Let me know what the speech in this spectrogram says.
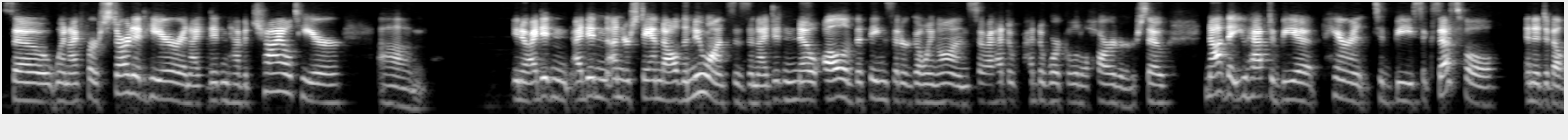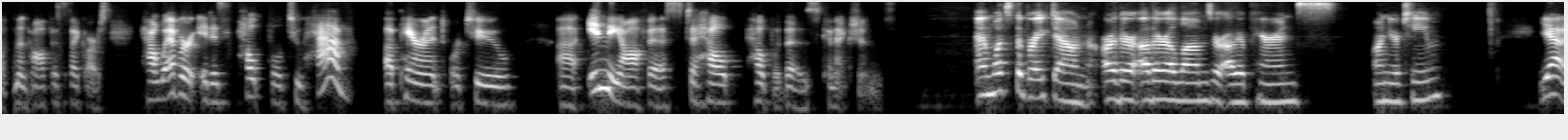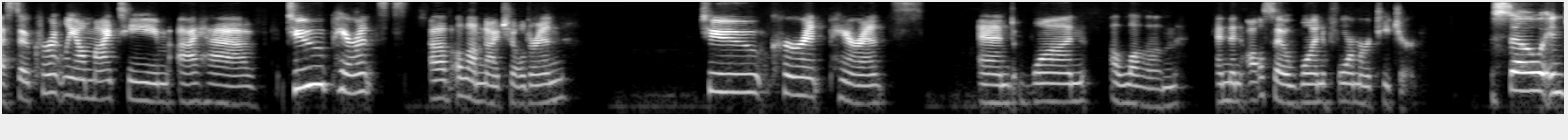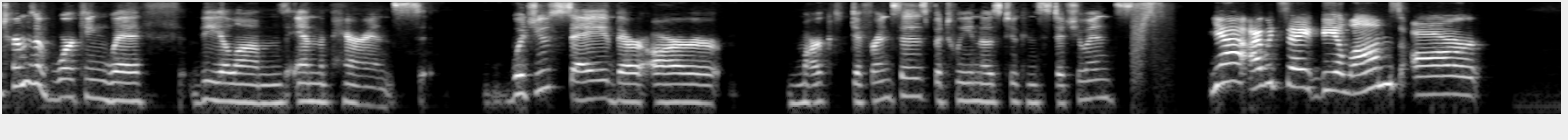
so when i first started here and i didn't have a child here um, you know i didn't i didn't understand all the nuances and i didn't know all of the things that are going on so i had to had to work a little harder so not that you have to be a parent to be successful in a development office like ours however it is helpful to have a parent or two uh, in the office to help help with those connections. And what's the breakdown? Are there other alums or other parents on your team? Yeah, so currently on my team, I have two parents of alumni children, two current parents, and one alum, and then also one former teacher. So, in terms of working with the alums and the parents, would you say there are marked differences between those two constituents? Yeah, I would say the alums are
